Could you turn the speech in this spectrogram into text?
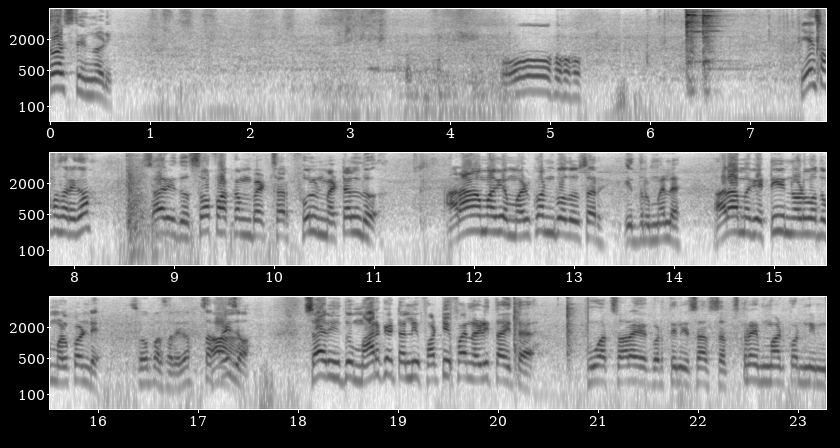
ತೋರಿಸ್ತೀನಿ ನೋಡಿ. ಓಹೋ. ಏನು ಸೋಫಾ ಸರ್ ಇದು? ಸರ್ ಇದು sofa cum bed sir full ಮೆಟಲ್ದು. ಆರಾಮಾಗಿ ಮಳ್ಕೊಳ್ಬೋದು ಸರ್ ಇದ್ರ ಮೇಲೆ. ಆರಾಮಾಗಿ ಟಿ ವಿ ನೋಡ್ಬೋದು ಮಲ್ಕೊಂಡೆ. ಸೋಫಾ ಸರ್ ಇದು. ಸರ್ ಪ್ರೈಸು ಸರ್ ಇದು ಮಾರ್ಕೆಟಲ್ಲಿ ಫಾರ್ಟಿ ಫೈವ್ ನಡೀತಾ ಐತೆ. ಮೂವತ್ತು ಸಾವಿರಗೆ ಕೊಡ್ತೀನಿ ಸರ್. ಸಬ್ಸ್ಕ್ರೈಬ್ ಮಾಡ್ಕೊಂಡು ನಿಮ್ಮ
